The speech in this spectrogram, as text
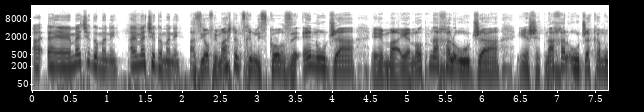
האמת שגם אני, האמת שגם אני. אז יופי, מה שאתם צריכים לזכור זה עין עוג'ה, אה, מעיינות נחל עוג'ה, יש את נחל עוג'ה כמובן,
